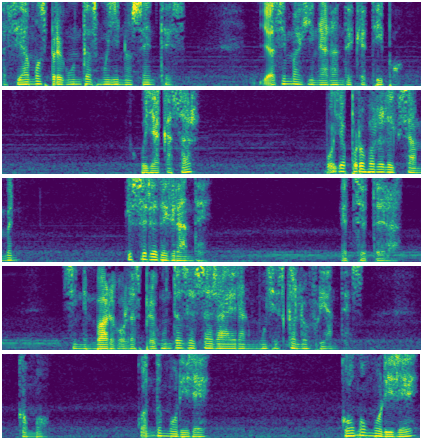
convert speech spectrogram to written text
Hacíamos preguntas muy inocentes. Ya se imaginarán de qué tipo. ¿Voy a casar? ¿Voy a probar el examen? ¿Qué seré de grande? Etcétera. Sin embargo, las preguntas de Sara eran muy escalofriantes, como ¿cuándo moriré? ¿Cómo moriré?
